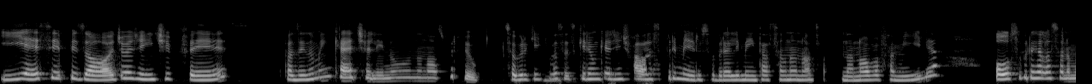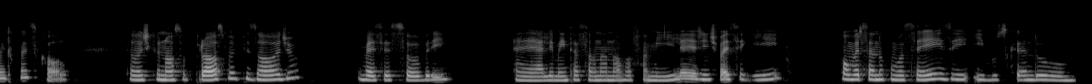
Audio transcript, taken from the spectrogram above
e esse episódio a gente fez fazendo uma enquete ali no, no nosso perfil sobre o que, que uhum. vocês queriam que a gente falasse primeiro, sobre alimentação na, nossa, na nova família ou sobre relacionamento com a escola. Então, acho que o nosso próximo episódio vai ser sobre é, alimentação na nova família e a gente vai seguir conversando com vocês e, e buscando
